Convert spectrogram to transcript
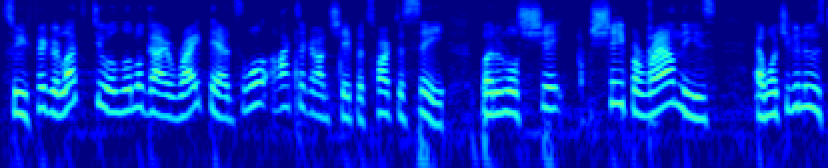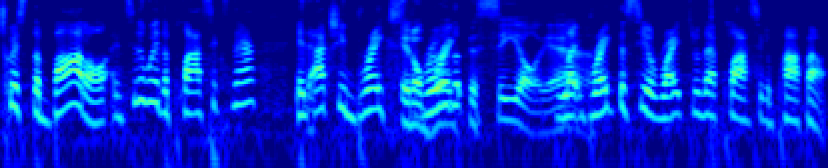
So we figured let's do a little guy right there. It's a little octagon shape, it's hard to see, but it'll shape, shape around these. And what you're gonna do is twist the bottle, and see the way the plastic's there? It actually breaks It'll break the, the seal, yeah. Like break the seal right through that plastic and pop out.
